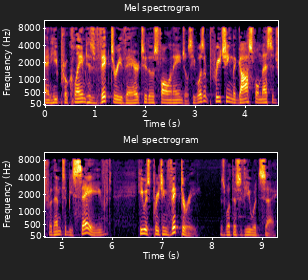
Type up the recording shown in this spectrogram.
and he proclaimed his victory there to those fallen angels. He wasn't preaching the gospel message for them to be saved. He was preaching victory is what this view would say.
